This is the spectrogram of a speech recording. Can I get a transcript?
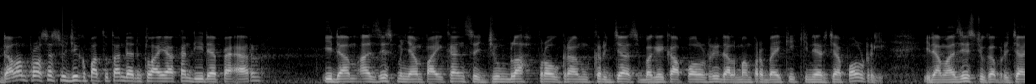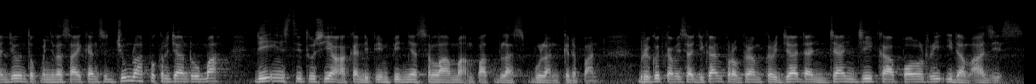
Dalam proses uji kepatutan dan kelayakan di DPR, Idam Aziz menyampaikan sejumlah program kerja sebagai Kapolri dalam memperbaiki kinerja Polri. Idam Aziz juga berjanji untuk menyelesaikan sejumlah pekerjaan rumah di institusi yang akan dipimpinnya selama 14 bulan ke depan. Berikut kami sajikan program kerja dan janji Kapolri Idam Aziz.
